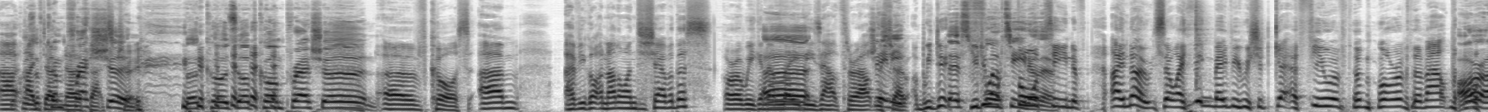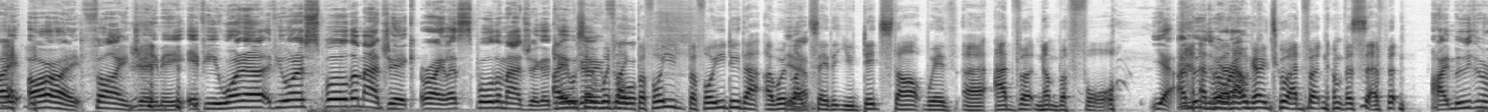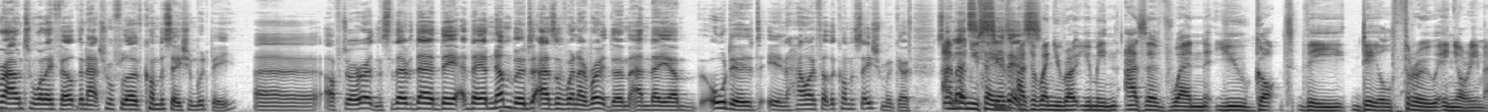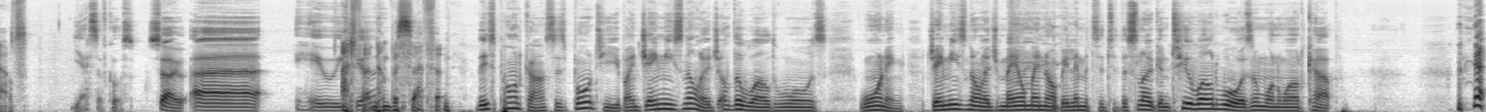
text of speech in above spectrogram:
Uh, Because I of don't know if that's compression. true. because of compression. Of course. Um, have you got another one to share with us, or are we going to Uh, lay these out throughout Jamie, the show? We do. you do have 14 of them. of, I know. So I think maybe we should get a few of them, more of them out. The All right, way. all right, fine, Jamie. If you wanna, if you wanna spoil the magic, all right, let's spoil the magic. Okay, I also would for- like before you before you do that, I would Yeah. like to say that you did start with uh, advert number four, Yeah, I moved and we're now going to advert number seven. I moved them around to what I felt the natural flow of conversation would be uh, after I wrote them. So they're, they're, they they are numbered as of when I wrote them, and they are ordered in how I felt the conversation would go. So and when you say as, as of when you wrote, you mean as of when you got the deal through in your emails. yes, of course. So uh, here we go. Number seven. This podcast is brought to you by Jamie's knowledge of the world wars. Warning: Jamie's knowledge may or may not be limited to the slogan Two World Wars and One World Cup."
